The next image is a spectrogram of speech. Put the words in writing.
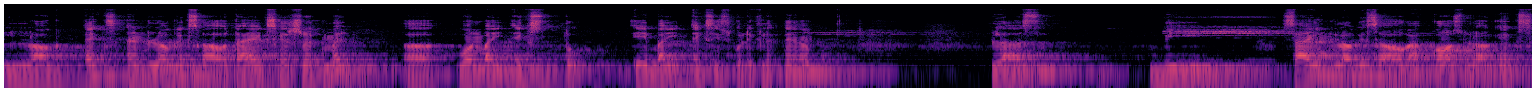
log x and log x का होता है एक्स के रिस्पेक्ट में वन बाई एक्स तो ए बाई एक्स इसको लिख लेते हैं हम। Plus b sin log x का होगा cos log x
